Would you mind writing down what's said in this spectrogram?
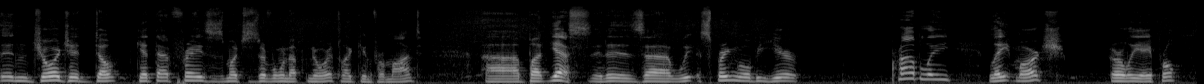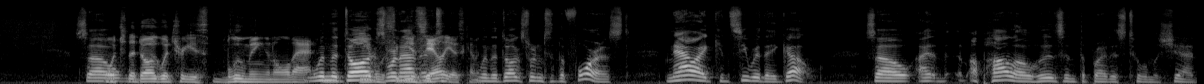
in Georgia don't get that phrase as much as everyone up north, like in Vermont. Uh, but yes, it is. Uh, we, spring will be here probably late March, early April. So Watch the dogwood trees blooming and all that. when the and be able dogs to run see out, the azaleas into, coming. when the dogs run into the forest, now I can see where they go. So I, Apollo, who isn't the brightest tool in the shed,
